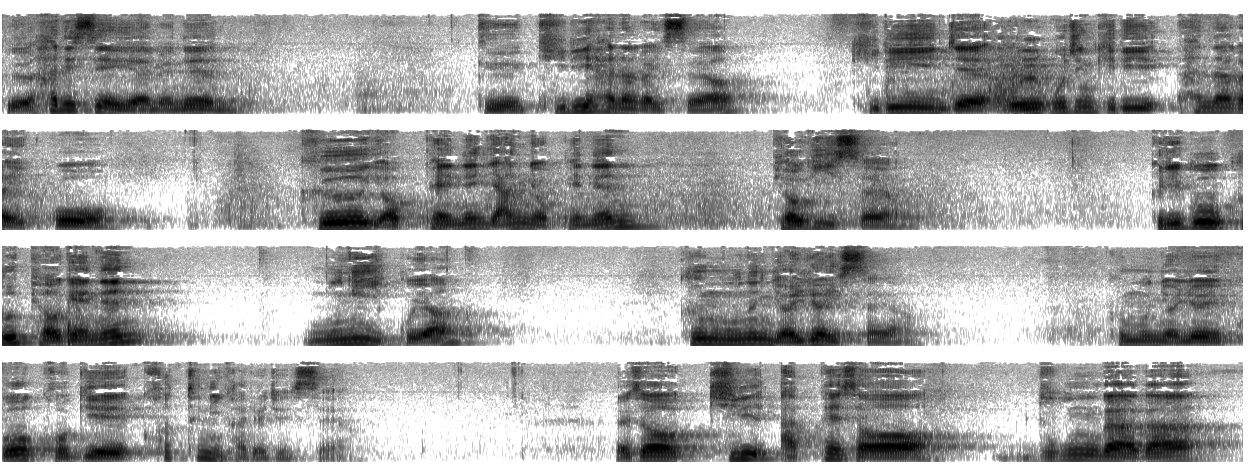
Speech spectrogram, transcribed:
그 하디스에 의하면은 그 길이 하나가 있어요. 길이 이제 올곧은 길이 하나가 있고 그 옆에는 양 옆에는 벽이 있어요. 그리고 그 벽에는 문이 있고요. 그 문은 열려 있어요. 그 문 열려 있고 거기에 커튼이 가려져 있어요. 그래서 길 앞에서 누군가가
